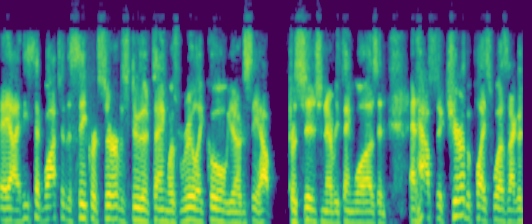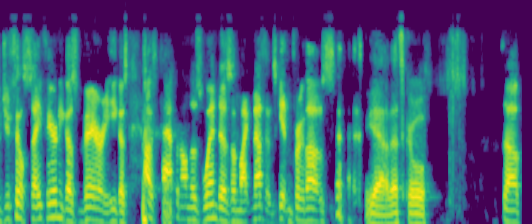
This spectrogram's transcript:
yeah, he said watching the Secret Service do their thing was really cool. You know to see how precision everything was and and how secure the place was. And I go, "Did you feel safe here?" And he goes, "Very." He goes, "I was tapping on those windows. I'm like, nothing's getting through those." yeah, that's cool. So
